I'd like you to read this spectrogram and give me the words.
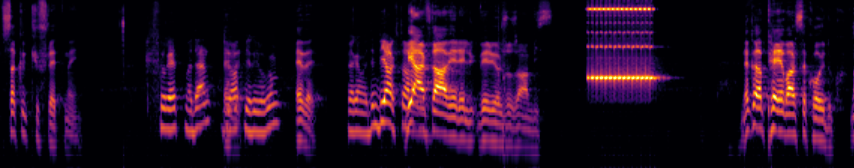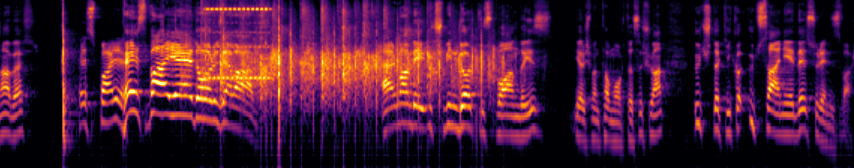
Sakın küfretmeyin. Küfür etmeden cevap Evet. veriyorum. Evet. Veremedim. Bir harf daha. Bir alayım. harf daha verel- veriyoruz o zaman biz. Ne kadar P varsa koyduk. Ne haber? Pespaye. Pespaye doğru cevap. Erman Bey 3400 puandayız. Yarışmanın tam ortası şu an. 3 dakika 3 saniyede süreniz var.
